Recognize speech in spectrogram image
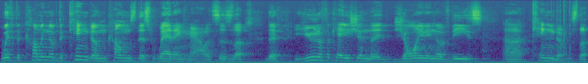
with the coming of the kingdom comes this wedding now. This is the, the unification, the joining of these uh, kingdoms the,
